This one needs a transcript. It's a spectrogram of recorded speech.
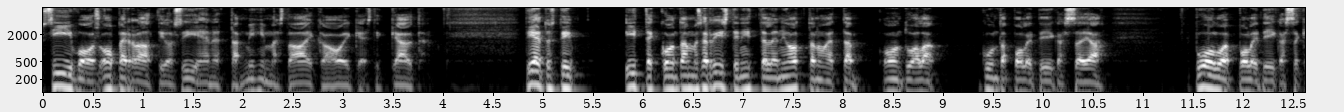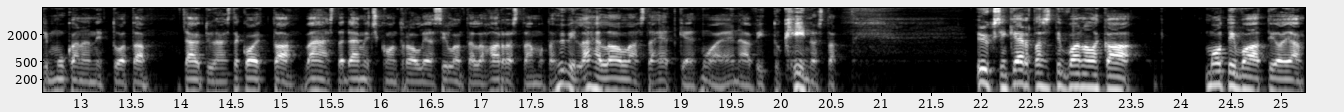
siivousoperaatio siihen, että mihin mä sitä aikaa oikeasti käytän. Tietysti itse kun on tämmöisen ristin itselleni ottanut, että on tuolla kuntapolitiikassa ja puoluepolitiikassakin mukana, niin tuota, täytyyhän sitä koittaa vähän sitä damage controllia silloin tällä harrastaa, mutta hyvin lähellä ollaan sitä hetkeä, että mua ei enää vittu kiinnosta. Yksinkertaisesti vaan alkaa motivaatio ja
